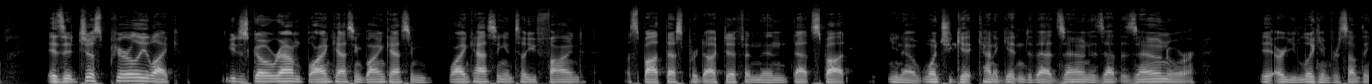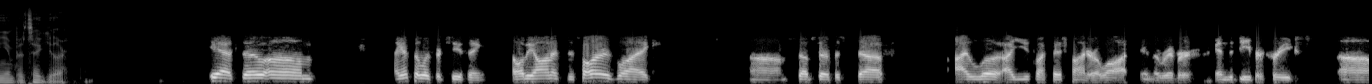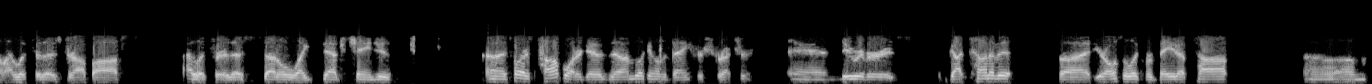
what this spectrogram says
is it just purely like you just go around blind casting, blind casting, blind casting until you find a spot that's productive, and then that spot, you know, once you get kind of get into that zone, is that the zone, or are you looking for something in particular? Yeah, so um, I guess I look for two things. I'll be honest, as far as like um, subsurface stuff, I look. I use my fish finder a lot in the river, in the deeper creeks. Um, I look for those drop offs. I look for those subtle like depth changes. Uh, as far as top water goes, though, I'm looking on the bank for structure, and New River is got a ton of it. But you're also looking for bait up top. Um,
